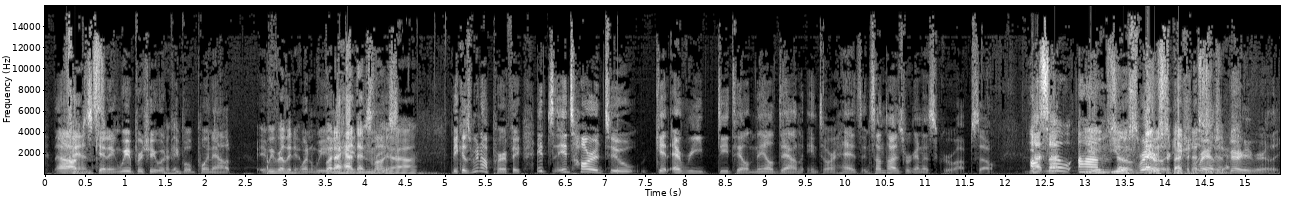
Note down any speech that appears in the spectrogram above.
no, I'm just kidding. We appreciate when Okay. people point out. If, We really do. When we But uh, I had that in mind. yeah. because we're not perfect. It's it's hard to get every detail nailed down into our heads, and sometimes we're gonna screw up. So Also, not- um, you, you so rarely, keeping us rarely, very rarely.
